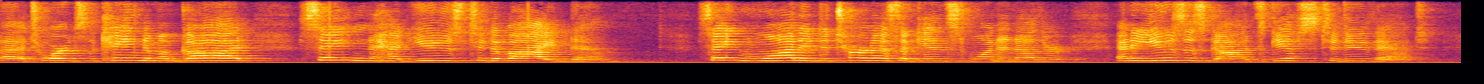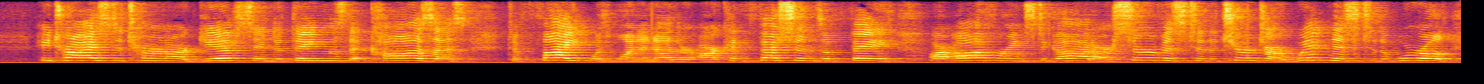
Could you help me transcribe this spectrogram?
uh, towards the kingdom of God. Satan had used to divide them. Satan wanted to turn us against one another, and he uses God's gifts to do that. He tries to turn our gifts into things that cause us to fight with one another. Our confessions of faith, our offerings to God, our service to the church, our witness to the world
